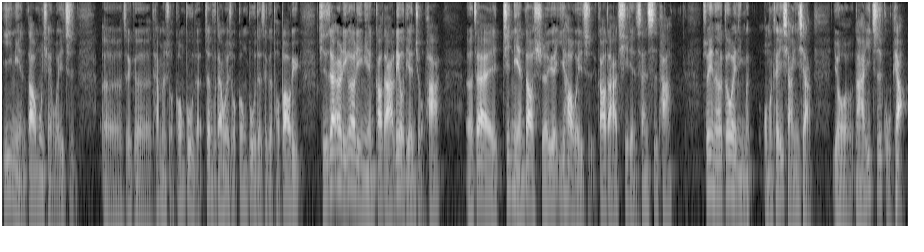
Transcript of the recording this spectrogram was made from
一年到目前为止。呃，这个他们所公布的政府单位所公布的这个投报率，其实在二零二零年高达六点九趴，而在今年到十二月一号为止高达七点三四趴。所以呢，各位你们我们可以想一想，有哪一只股票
